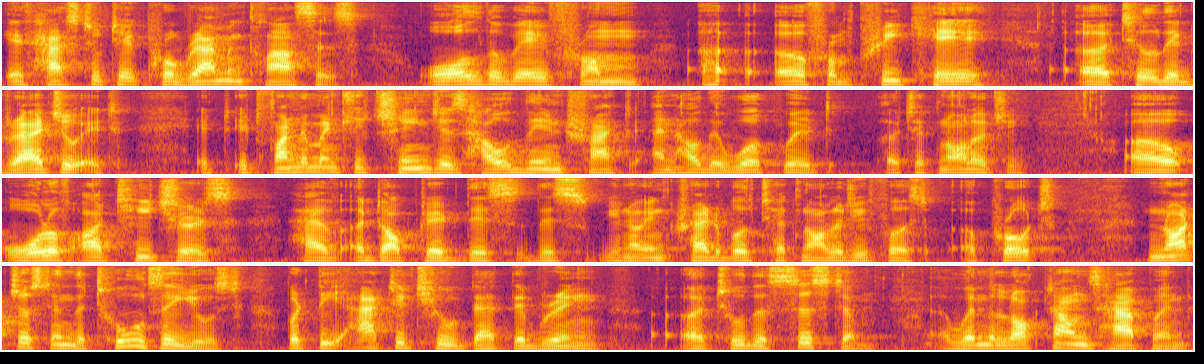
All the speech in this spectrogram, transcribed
it has to take programming classes all the way from, uh, uh, from pre-K uh, till they graduate, it, it, fundamentally changes how they interact and how they work with uh, technology. Uh, all of our teachers have adopted this, this you know, incredible technology first approach, not just in the tools they used, but the attitude that they bring uh, to the system. When the lockdowns happened,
